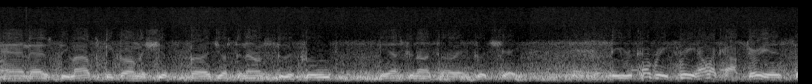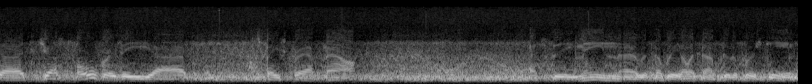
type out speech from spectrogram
And as the loudspeaker on the ship uh, just announced to the crew, the astronauts are in good shape. The Recovery 3 helicopter is uh, just over the uh, spacecraft now. That's the main uh, recovery helicopter, the first team.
